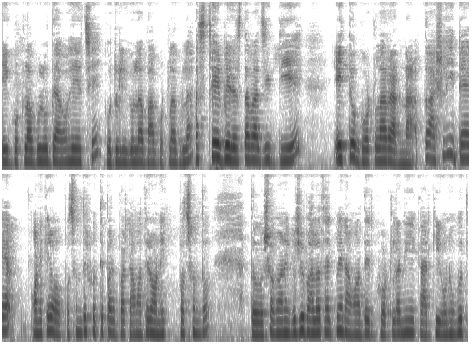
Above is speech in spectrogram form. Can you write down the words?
এই গোটলাগুলো দেওয়া হয়েছে, গুটুলিগুলা বা গোটলাগুলা। লাস্টে বেরেস্তাবাজি দিয়ে এই তো গোটলা রান্না। তো আসলে এটা অনেকের অপছন্দের হতে পারে বাট আমাদের অনেক পছন্দ। তো সবাই অনেক বেশি ভালো থাকবেন। আমাদের ঘটলা নিয়ে কার কি অনুভূতি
